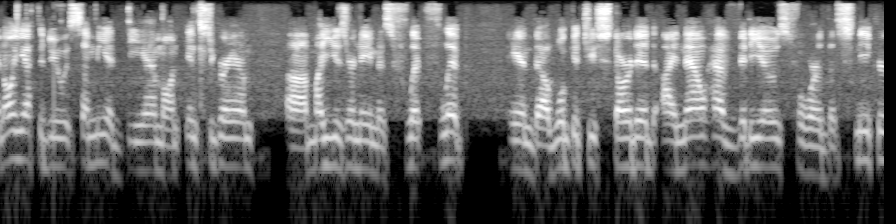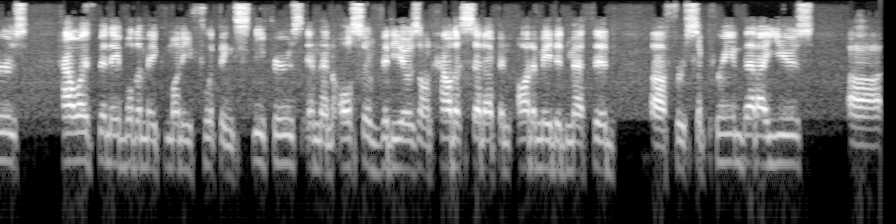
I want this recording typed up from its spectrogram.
And all you have to do is send me a DM on Instagram. Uh, my username is FlipFlip, and uh, we'll get you started. I now have videos for the sneakers, how I've been able to make money flipping sneakers, and then also videos on how to set up an automated method uh, for Supreme that I use uh,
